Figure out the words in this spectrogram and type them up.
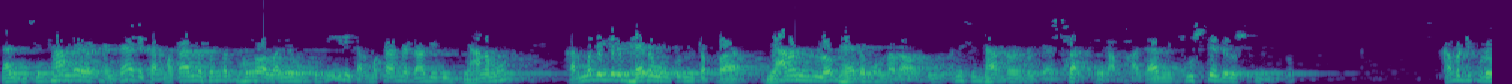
దానికి సిద్ధాంతం ఏంటంటే అది కర్మకాండ సందర్భంలో అలాగే ఉంటుంది. ఇది కర్మకాండ కాదు ఇది జ్ఞానము. కర్మ దగ్గర భేదం ఉంటుంది తప్ప జ్ఞానంలో భేదం ఉండరాదు అని సిద్ధాంతం చేస్తారు మీరు ఆ భాగాన్ని చూస్తే తెలుస్తుంది. కాబట్టి ఇప్పుడు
